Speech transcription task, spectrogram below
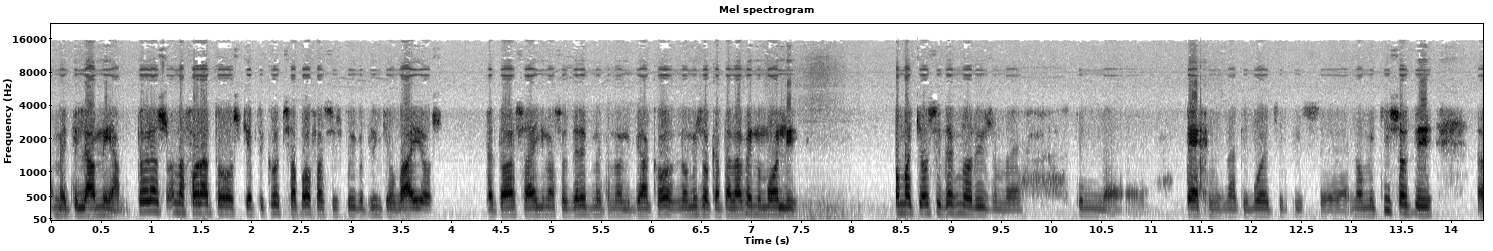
με τη Λαμία. Τώρα όσον αφορά το σκεπτικό της απόφασης που είπε πριν και ο Βάιος για το άσα έγινα στον τρέμπι με τον Ολυμπιακό, νομίζω καταλαβαίνουμε όλοι, ακόμα και όσοι δεν γνωρίζουμε την ε, τέχνη, να την πω έτσι, της ε, νομικής, ότι ε,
